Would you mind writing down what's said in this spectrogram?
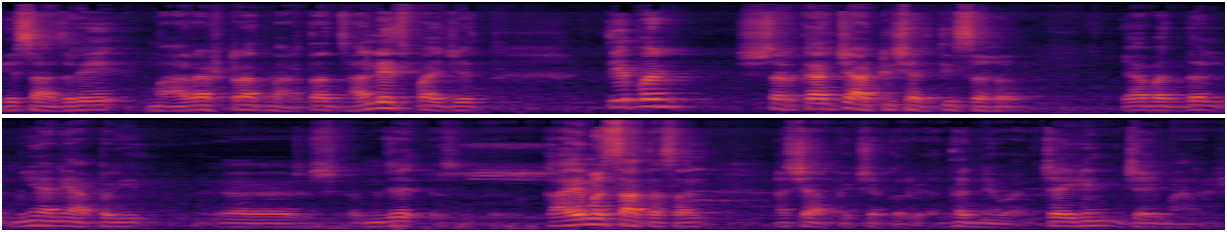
हे साजरे महाराष्ट्रात भारतात झालेच पाहिजेत. ते पण सरकारच्या अटीशर्तीसह. याबद्दल मी आणि आपण म्हणजे कायमच साथ असाल अशी अपेक्षा करूया. धन्यवाद. जय हिंद जय महाराष्ट्र.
